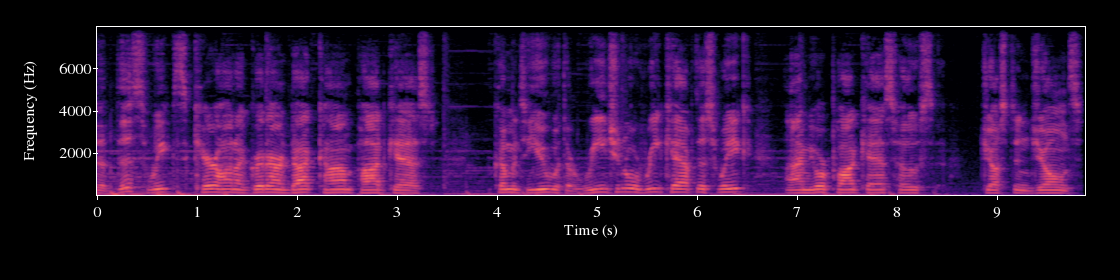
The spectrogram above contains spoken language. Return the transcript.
To this week's CarolinaGridiron.com podcast. We're coming to you with a regional recap this week. I'm your podcast host, Justin Jones,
